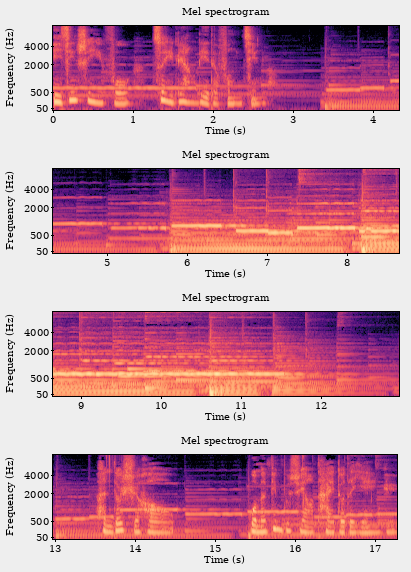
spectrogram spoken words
已经是一幅最亮丽的风景了。很多时候，我们并不需要太多的言语，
